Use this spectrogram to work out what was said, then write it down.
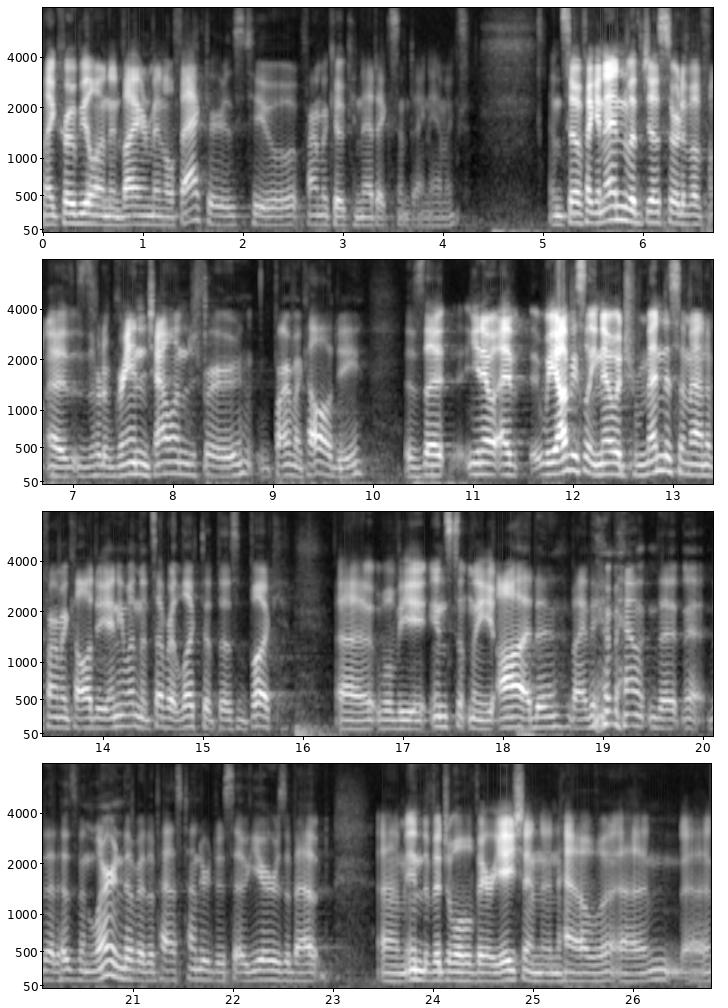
microbial, and environmental factors to pharmacokinetics and dynamics. And so if I can end with just sort of a, a sort of grand challenge for pharmacology, is that, you know, I, we obviously know a tremendous amount of pharmacology. Anyone that's ever looked at this book uh, will be instantly awed by the amount that, that has been learned over the past hundred or so years about um, individual variation and how uh, uh,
